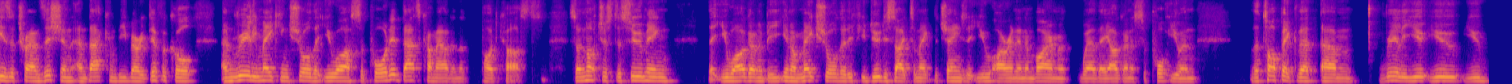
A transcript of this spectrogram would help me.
is a transition and that can be very difficult and really making sure that you are supported that's come out in the podcasts so not just assuming that you are going to be you know make sure that if you do decide to make the change that you are in an environment where they are going to support you and the topic that um, really you you you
